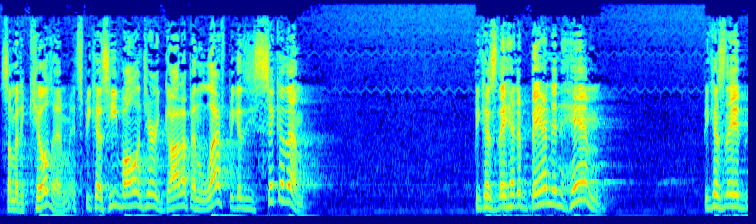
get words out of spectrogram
somebody killed him. It's because he voluntarily got up and left because he's sick of them. Because they had abandoned him. Because they had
